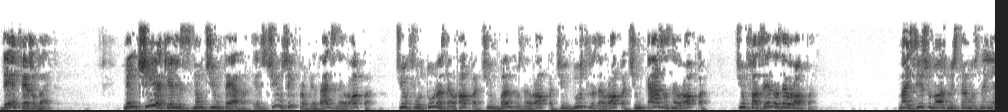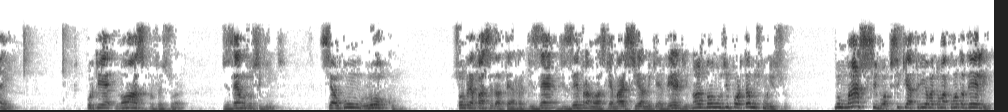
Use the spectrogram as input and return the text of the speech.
de fé judaica. Mentia que eles não tinham terra. Eles tinham, sim, propriedades na Europa, tinham fortunas na Europa, tinham bancos na Europa, tinham indústrias na Europa, tinham casas na Europa, tinham fazendas na Europa. Mas isso nós não estamos nem aí. Porque nós, professor, dizemos o seguinte: se algum louco sobre a face da Terra quiser dizer para nós que é marciano e que é verde, nós não nos importamos com isso. No máximo, a psiquiatria vai tomar conta dele.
